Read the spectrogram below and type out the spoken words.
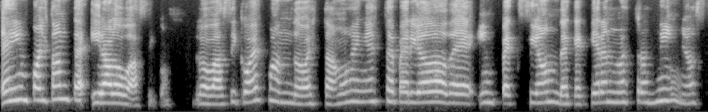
Es importante ir a lo básico. Lo básico es cuando estamos en este periodo de inspección de qué quieren nuestros niños,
